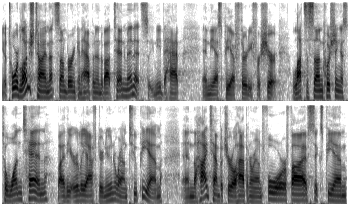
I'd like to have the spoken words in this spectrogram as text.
You know, toward lunchtime, that sunburn can happen in about 10 minutes, so you need the hat and the SPF 30 for sure. Lots of sun pushing us to 110 by the early afternoon around 2 p.m. And the high temperature will happen around 4, 5, 6 p.m.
